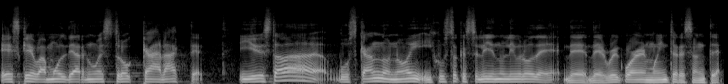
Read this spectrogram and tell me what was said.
es que va a moldear nuestro carácter. Y yo estaba buscando, ¿no? Y, justo que estoy leyendo un libro de, Rick Warren muy interesante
